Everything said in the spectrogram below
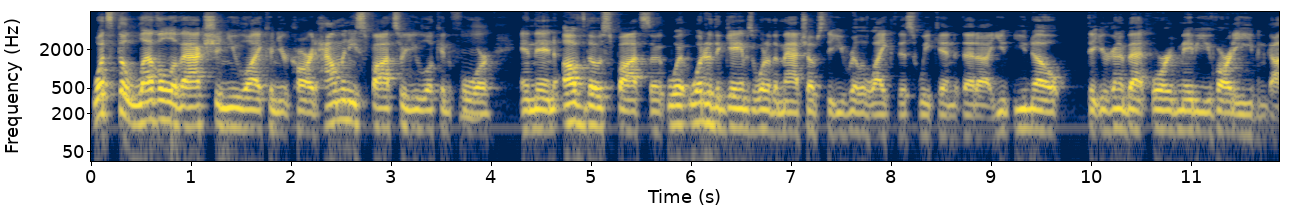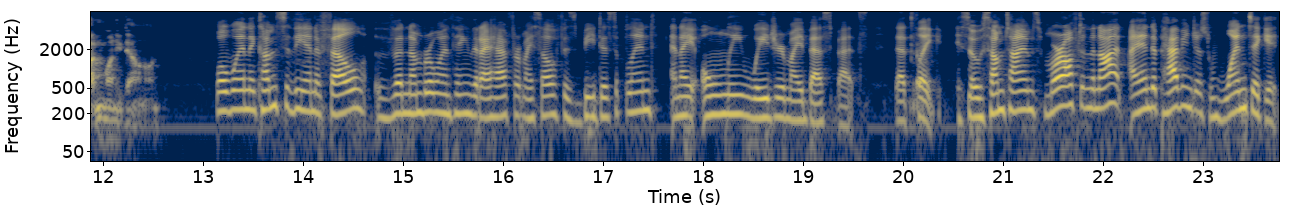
what's the level of action you like on your card? How many spots are you looking for? Mm-hmm. And then of those spots, uh, what, what are the games, what are the matchups that you really like this weekend that uh, you, you know that you're going to bet, or maybe you've already even gotten money down on? Well, when it comes to the NFL, the number one thing that I have for myself is be disciplined, and I only wager my best bets. That's like, so sometimes, more often than not, I end up having just one ticket.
